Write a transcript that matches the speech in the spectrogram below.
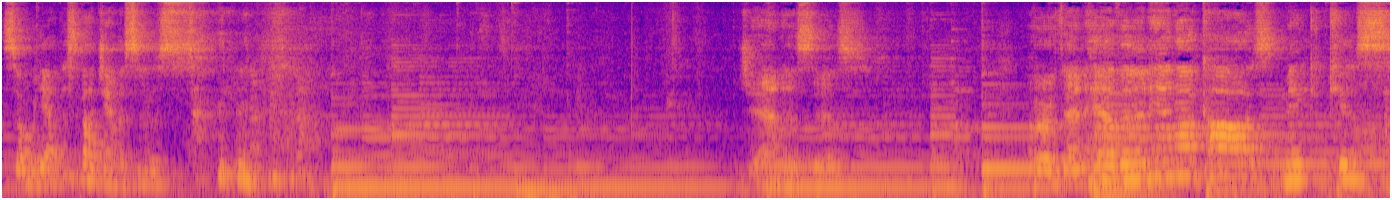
So yeah, this is about Genesis. Genesis. Earth and heaven in a cosmic kiss.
